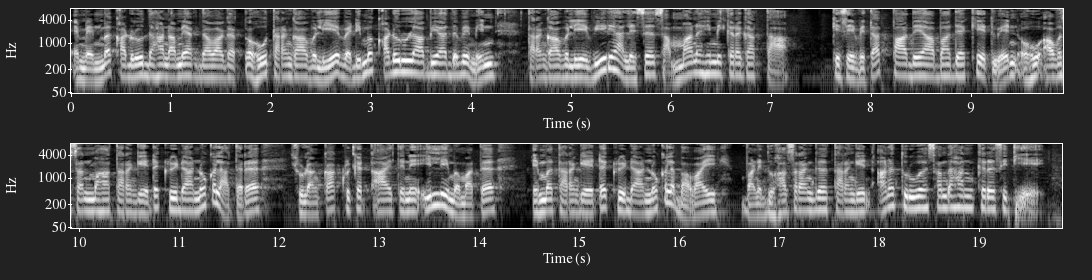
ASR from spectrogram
එමෙන්ම කඩුළු දහ නමයක් දවාගත් ඔහු තරංගාවලියේ වැඩිම කඩුළු ලාභයාද වෙමින් තරංගාවලියේ වීරයා ලෙස සම්මාන හිමි කරගත්තා. කෙසේ වෙතත් පාදය ආබාධයක් හේතුවෙන් ඔහු අවසන් මහා තරගයට ක්‍රඩා නොකළ අතර ශ්‍ර ලංකා ක්‍රිකට් ආයතනය ඉල්ලීම මත එම තරගයට ක්‍රඩා නොකළ බවයි වනිදු හසරංග තරගෙන් අනතුරුව සඳහන් කර සිටියේ.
